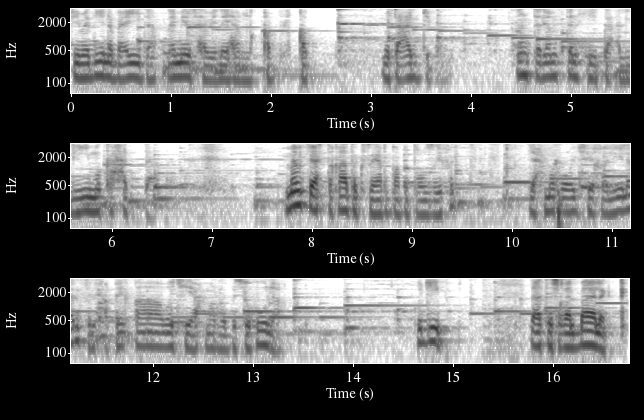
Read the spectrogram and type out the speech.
في مدينة بعيدة لم يذهب إليها من قبل قط. متعجبا. أنت لم تنهي تعليمك حتى. من في اعتقادك سيرضى بتوظيفك؟ يحمر وجهي قليلا في الحقيقة وجهي يحمر بسهولة. أجيب. لا تشغل بالك.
